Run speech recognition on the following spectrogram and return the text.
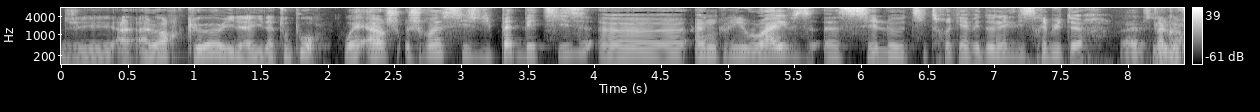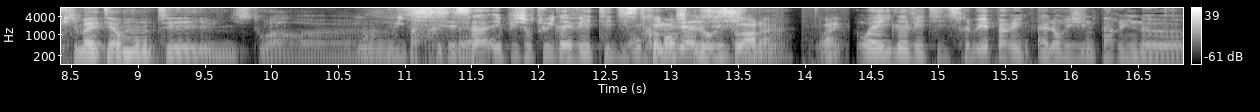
J'ai, alors que il a, il a tout pour. Ouais, alors je, je crois si je dis pas de bêtises, euh, Hungry Wives, euh, c'est le titre qu'avait donné le distributeur. Ouais, parce que le film a été remonté, il y a une histoire. Euh, oui, pas très c'est claire. ça. Et puis surtout, il avait été On distribué commence à les l'origine. histoires là. Ouais. Ouais, il avait été distribué par une, à l'origine par une euh,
